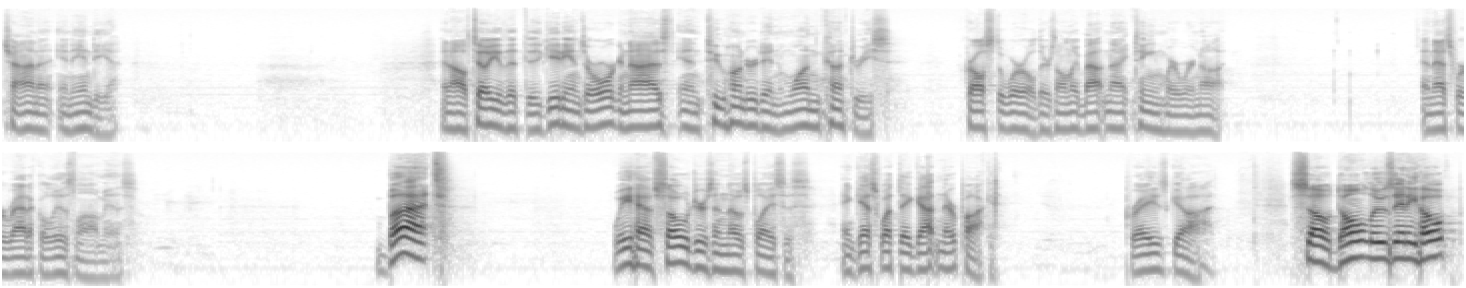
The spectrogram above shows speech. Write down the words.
China, and India. And I'll tell you that the Gideons are organized in 201 countries across the world. There's only about 19 where we're not and that's where radical Islam is. But we have soldiers in those places, and guess what they got in their pocket? Praise God. So don't lose any hope.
